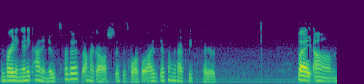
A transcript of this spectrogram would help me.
writing any kind of notes for this. Oh my gosh, this is horrible. I guess I'm to have to be prepared. But, um,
